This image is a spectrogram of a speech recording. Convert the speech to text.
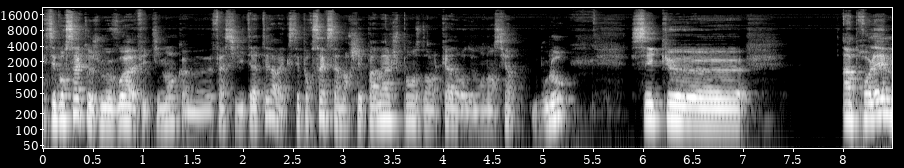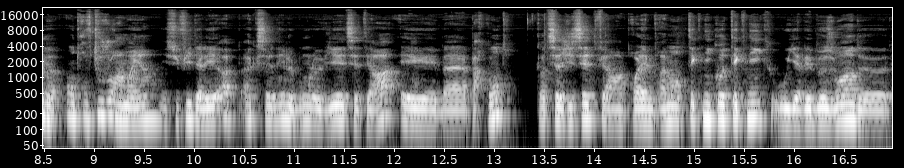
et, c'est pour ça que je me vois effectivement comme euh, facilitateur, et c'est pour ça que ça marchait pas mal, je pense, dans le cadre de mon ancien boulot. C'est que un problème, on trouve toujours un moyen. Il suffit d'aller hop actionner le bon levier, etc. Et bah, par contre, quand il s'agissait de faire un problème vraiment technico-technique où il y avait besoin de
